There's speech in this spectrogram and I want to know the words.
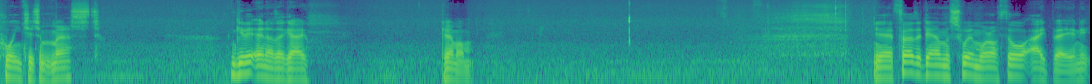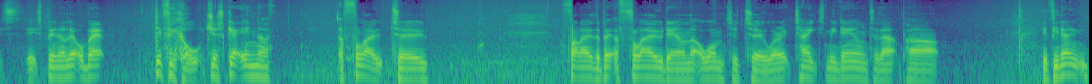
point isn't masked give it another go come on yeah further down the swim where I thought I'd be and it's it's been a little bit difficult just getting the, the float to follow the bit of flow down that I wanted to where it takes me down to that part. If you don't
